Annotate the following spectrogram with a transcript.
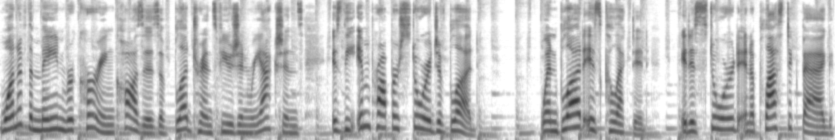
one of the main recurring causes of blood transfusion reactions is the improper storage of blood. When blood is collected, it is stored in a plastic bag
